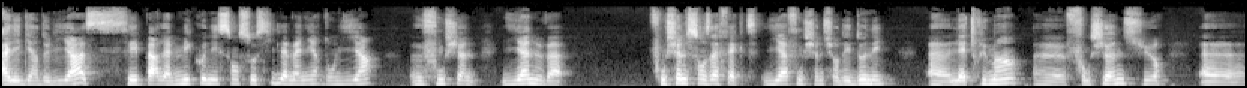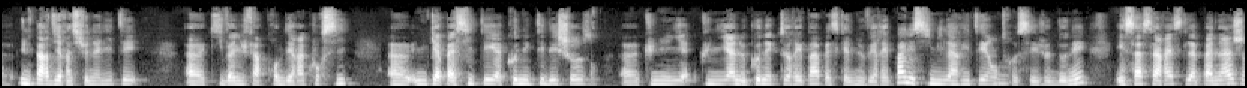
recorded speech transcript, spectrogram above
à l'égard de l'IA, c'est par la méconnaissance aussi de la manière dont l'IA euh, fonctionne. L'IA ne va fonctionne sans affect. L'IA fonctionne sur des données. Euh, l'être humain euh, fonctionne sur une part d'irrationalité qui va lui faire prendre des raccourcis, une capacité à connecter des choses qu'une IA, ne connecterait pas parce qu'elle ne verrait pas les similarités entre mm. ces jeux de données. Et ça, ça reste l'apanage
